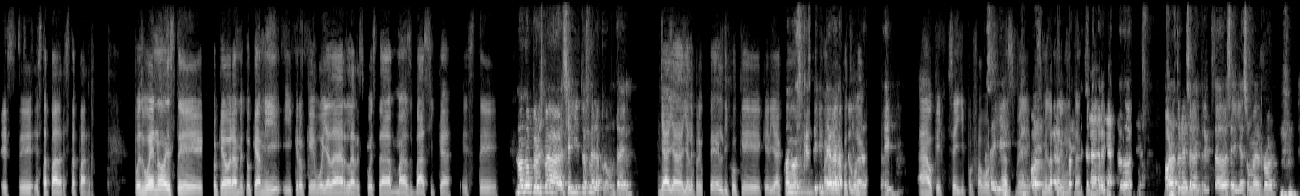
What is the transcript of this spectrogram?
Este, está padre, está padre. Pues bueno, este, creo que ahora me toca a mí y creo que voy a dar la respuesta más básica. Este, No, no, pero espera, Sergi, tú hazle la pregunta a él. ya, ya, ya le pregunté, él dijo que quería No, con no, es que Sergi haga la pregunta. Ah, ok, Seiji, por favor, Seiji, hazme, ahora hazme la pregunta. Ahora tú eres el entrevistador, Sergi, asume el rol.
